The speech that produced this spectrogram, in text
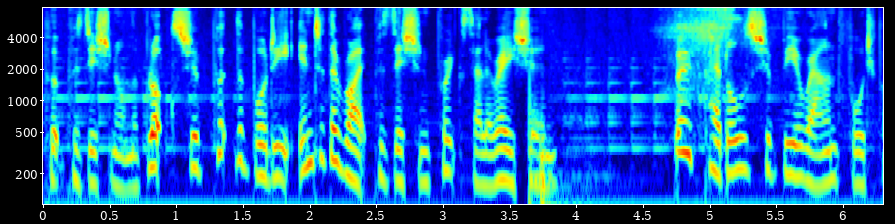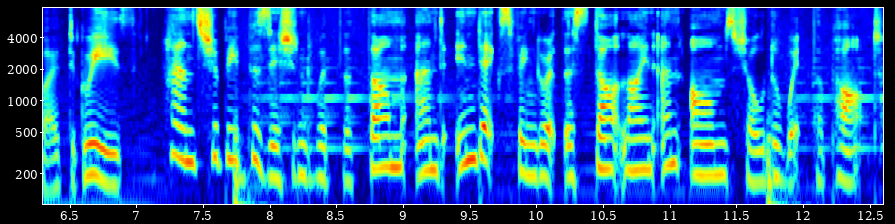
Foot position on the blocks should put the body into the right position for acceleration. Both pedals should be around 45 degrees. Hands should be positioned with the thumb and index finger at the start line and arms shoulder width apart.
